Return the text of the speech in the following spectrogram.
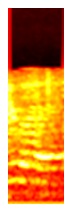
Mm-hmm.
